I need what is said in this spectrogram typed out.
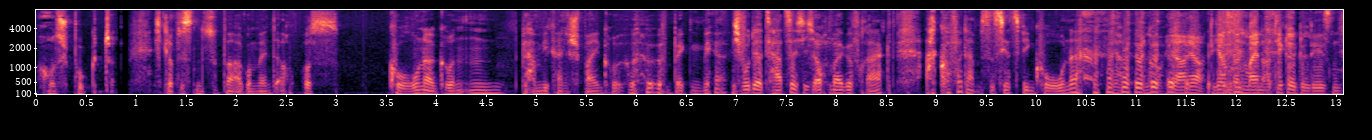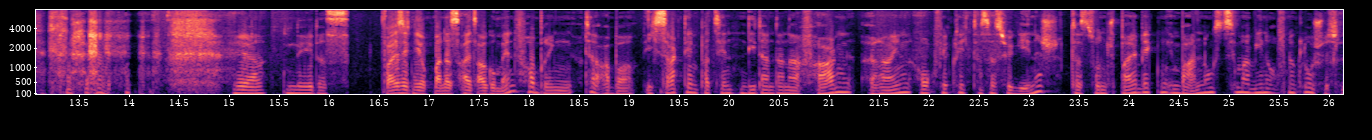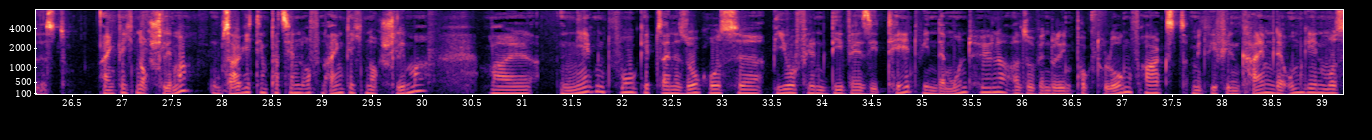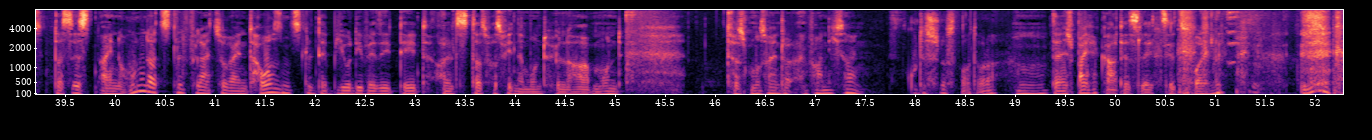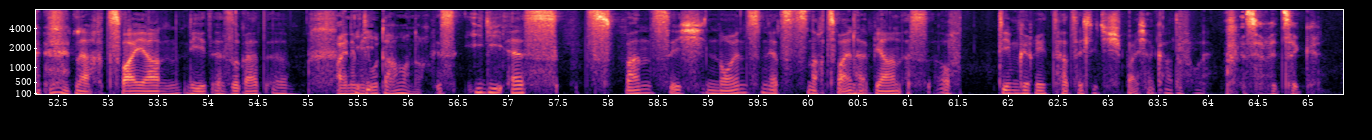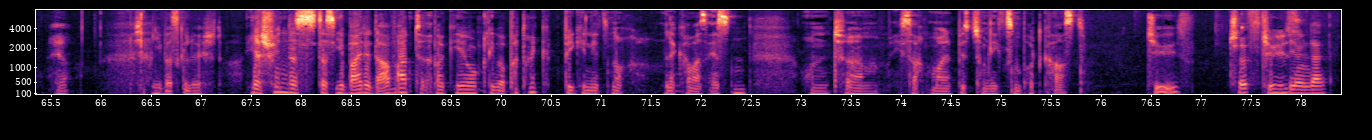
ausspuckt. Ich glaube, das ist ein super Argument auch aus Corona-Gründen. Wir haben hier keine Speibecken mehr. Ich wurde ja tatsächlich auch mal gefragt, ach Kofferdamm, ist das jetzt wegen Corona? Ja, genau. Ja, ja. Die haben dann meinen Artikel gelesen. ja, nee, das weiß ich nicht, ob man das als Argument vorbringen könnte, aber ich sage den Patienten, die dann danach fragen, rein auch wirklich, dass das hygienisch, dass so ein Speibecken im Behandlungszimmer wie eine offene Kloschüssel ist. Eigentlich noch schlimmer, sage ich dem Patienten offen, eigentlich noch schlimmer, weil nirgendwo gibt es eine so große Biofilmdiversität wie in der Mundhöhle. Also wenn du den Proktologen fragst, mit wie vielen Keimen der umgehen muss, das ist ein Hundertstel, vielleicht sogar ein Tausendstel der Biodiversität als das, was wir in der Mundhöhle haben. Und das muss einfach nicht sein. Gutes Schlusswort, oder? Mhm. Deine Speicherkarte ist jetzt voll. Ne? Nach zwei Jahren, nee, äh, sogar. Ähm, Eine ID, Minute haben wir noch. Ist IDS 2019, jetzt nach zweieinhalb Jahren, ist auf dem Gerät tatsächlich die Speicherkarte voll. Ist ja witzig. Ja. Ich habe nie was gelöscht. Ja, schön, dass, dass ihr beide da wart, lieber Georg, lieber Patrick. Wir gehen jetzt noch lecker was essen. Und ähm, ich sag mal, bis zum nächsten Podcast. Tschüss. Tschüss. Tschüss. Vielen Dank.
